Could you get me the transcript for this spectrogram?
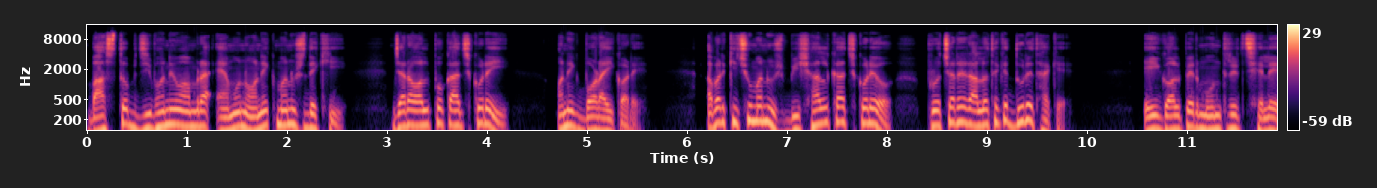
বাস্তব জীবনেও আমরা এমন অনেক মানুষ দেখি, যারা অল্প কাজ করেই অনেক বড়াই করে। আবার কিছু মানুষ বিশাল কাজ করেও প্রচারের আলো থেকে দূরে থাকে। এই গল্পের মন্ত্রীর ছেলে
